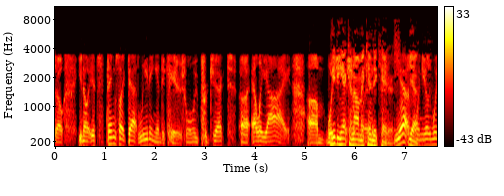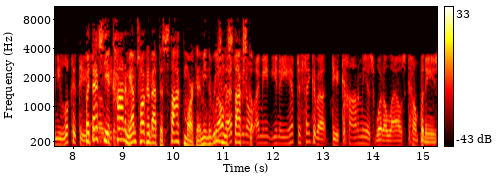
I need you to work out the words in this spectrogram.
So, you know, it's things like that, leading indicators. When we project uh, LEI, um, leading economic indicators. Yes, yeah. when you when you look at the. But that's uh, the economy. I'm talking about the stock market. I mean, the reason well, the stocks you know, go. I mean, you know, you have to think about the economy is what allows companies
